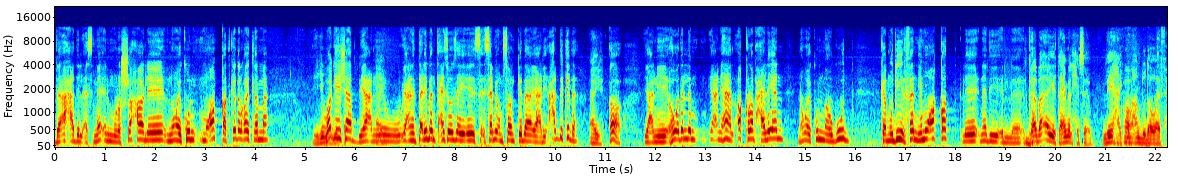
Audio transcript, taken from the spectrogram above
ده أحد الأسماء المرشحة لإن هو يكون مؤقت كده لغاية لما يجيبوا وجه شاب يعني أيوة. ويعني تقريبا تحس هو زي إيه سامي قمصان كده يعني حد كده. أيوه آه يعني هو ده اللي يعني ها الأقرب حاليا إن هو يكون موجود كمدير فني مؤقت لنادي ال- ده بقى يتعمل حسابه ليه هيكون آه. عنده دوافع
